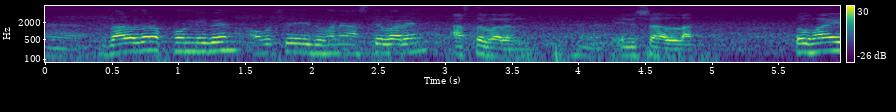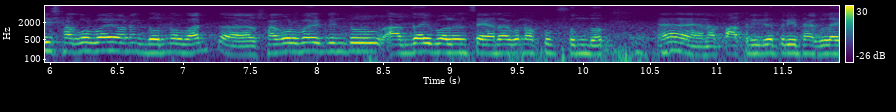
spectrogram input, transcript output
হ্যাঁ যারা যারা ফোন নেবেন অবশ্যই এই দোকানে আসতে পারেন। আসতে পারেন। হ্যাঁ। ইনশাআল্লাহ। তো ভাই সাগর ভাই অনেক ধন্যবাদ। সাগর ভাই কিন্তু আজ যাই বলেন চেহারা কোনো খুব সুন্দর। হ্যাঁ না পাত্রি টাত্রি থাকলে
